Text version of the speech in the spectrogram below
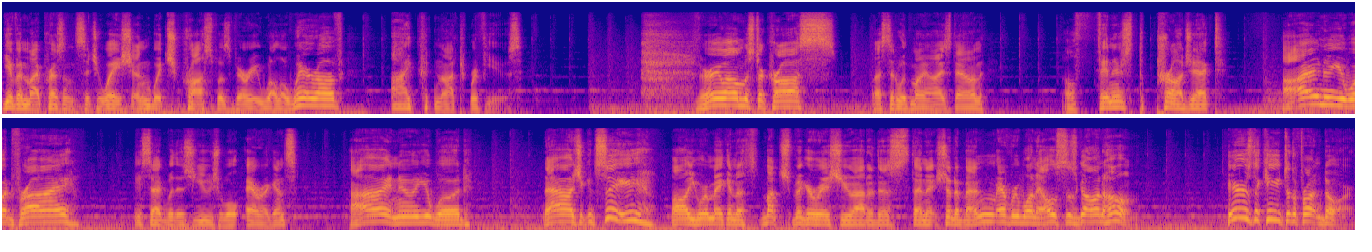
Given my present situation, which Cross was very well aware of, I could not refuse. Very well, Mr. Cross, I said with my eyes down. I'll finish the project I knew you would, Fry, he said with his usual arrogance. I knew you would. Now, as you can see, while you were making a much bigger issue out of this than it should have been, everyone else has gone home. Here's the key to the front door.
